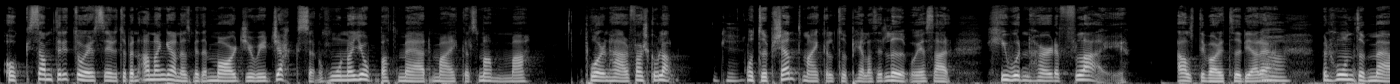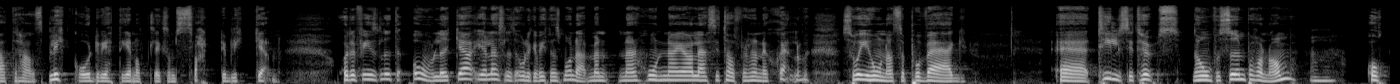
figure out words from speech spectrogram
Och samtidigt då är det typ en annan granne som heter Marjorie Jackson. Hon har jobbat med Michaels mamma på den här förskolan. Och typ känt Michael typ hela sitt liv och är så här, he wouldn't hurt a fly. Alltid varit tidigare. Ja. Men hon typ möter hans blick och du vet det är något liksom svart i blicken. Och det finns lite olika, jag läser lite olika vittnesmål där, men när, hon, när jag läser citat från henne själv så är hon alltså på väg eh, till sitt hus när hon får syn på honom. Och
